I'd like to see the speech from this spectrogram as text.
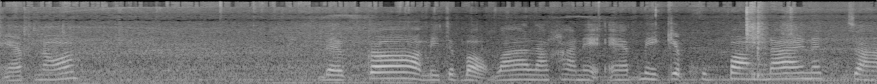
แอปเนาะ แล้วก็มีจะบอกว่าราคาในแอปมีเก็บคูปองได้นะจ๊ะ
